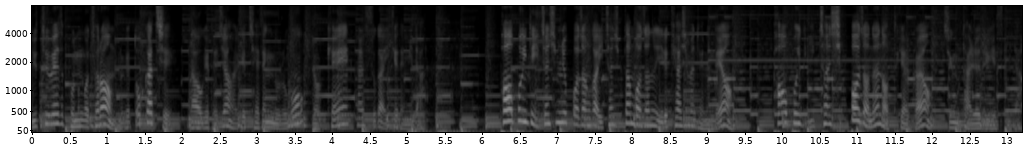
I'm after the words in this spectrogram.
유튜브에서 보는 것처럼 이렇게 똑같이 나오게 되죠? 이렇게 재생 누르고 이렇게 할 수가 있게 됩니다. 파워포인트 2016 버전과 2013 버전은 이렇게 하시면 되는데요. 파워포인트 2010 버전은 어떻게 할까요? 지금부터 알려드리겠습니다.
